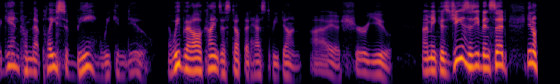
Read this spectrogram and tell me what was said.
Again, from that place of being, we can do. And we've got all kinds of stuff that has to be done. I assure you. I mean, because Jesus even said, you know,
